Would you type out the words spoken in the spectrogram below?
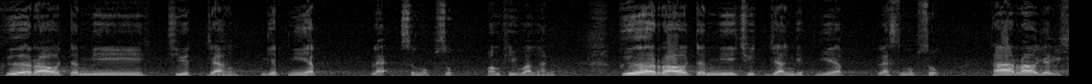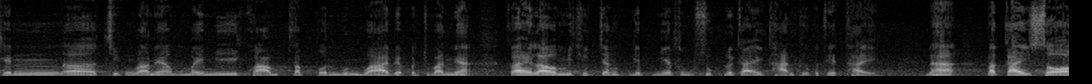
เพื่อเราจะมีชีวิตอย่างเงียบๆและสงบสุขพระคัมภีว่างั้น เพื่อเราจะมีชีวิตอย่างเงียบๆและสงบสุข ถ้าเราอยากเห็นชีวิตของเราเนี่ยไม่มีความสับสนวุ่นวายแบบปัจจุบันเนี่ยก็ให้เรามีชีวิตอย่างเงียบๆสงบสุขโดยการอธิษฐานเผื่อประเทศไทยนะฮะประการสอง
